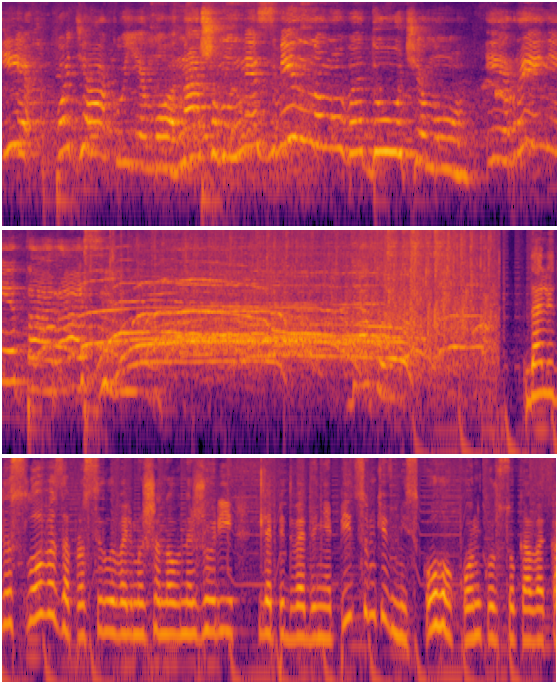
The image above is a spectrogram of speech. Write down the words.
І подякуємо нашому незмінному ведучому Ірині Тарасівні. Дякую. Далі до слова запросили вельмишановне журі для підведення підсумків міського конкурсу КВК.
